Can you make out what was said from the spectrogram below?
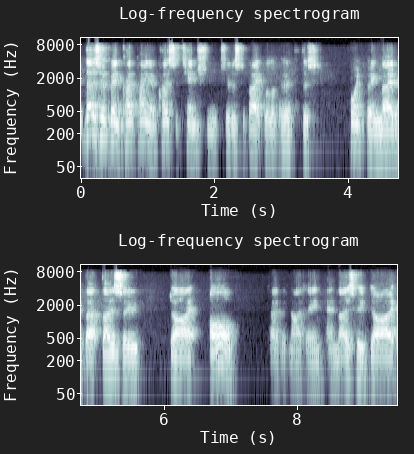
those who have been paying a close attention to this debate will have heard this point being made about those who die of COVID 19 and those who die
